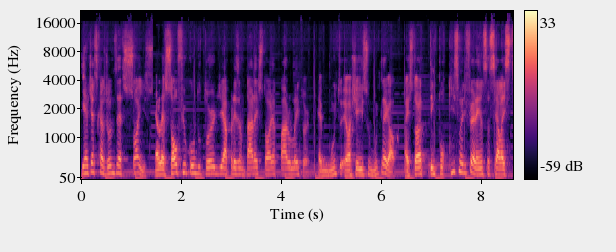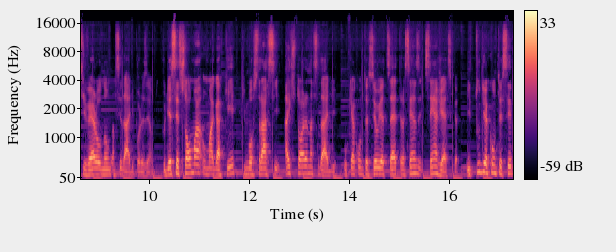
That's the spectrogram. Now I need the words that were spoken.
E a Jessica Jones é só isso. Ela é só o fio condutor de apresentar a história para o leitor. É muito, eu achei isso muito legal. A história tem pouquíssima diferença se ela estiver ou não na cidade, por exemplo. Podia ser só uma, uma HQ que mostrasse a história na cidade, o que aconteceu e etc, sem a, sem a Jéssica. E tudo ia acontecer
